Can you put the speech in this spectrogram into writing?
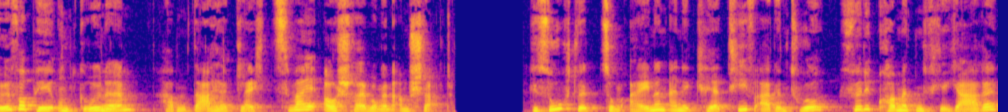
ÖVP und Grüne haben daher gleich zwei Ausschreibungen am Start. Gesucht wird zum einen eine Kreativagentur für die kommenden vier Jahre,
